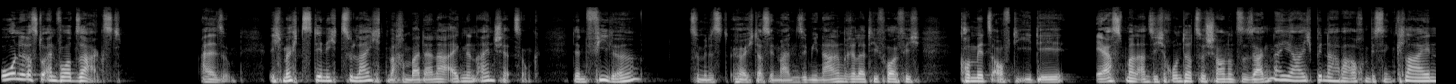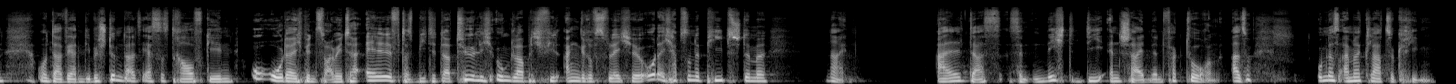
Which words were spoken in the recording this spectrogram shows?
Ohne dass du ein Wort sagst. Also, ich möchte es dir nicht zu leicht machen bei deiner eigenen Einschätzung. Denn viele, zumindest höre ich das in meinen Seminaren relativ häufig, kommen jetzt auf die Idee, erstmal an sich runterzuschauen und zu sagen, na ja, ich bin aber auch ein bisschen klein und da werden die bestimmt als erstes draufgehen. Oder ich bin zwei Meter, elf, das bietet natürlich unglaublich viel Angriffsfläche. Oder ich habe so eine Piepsstimme. Nein, all das sind nicht die entscheidenden Faktoren. Also, um das einmal klar zu kriegen.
